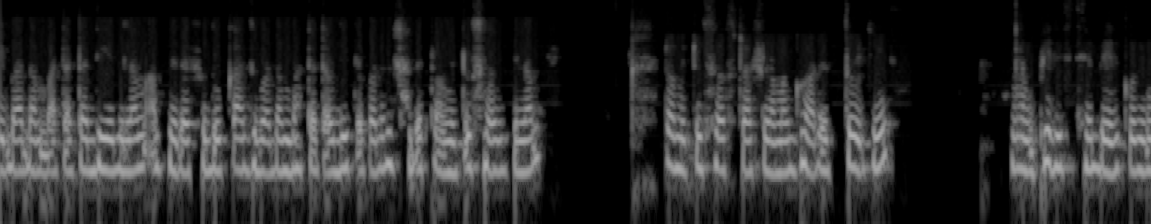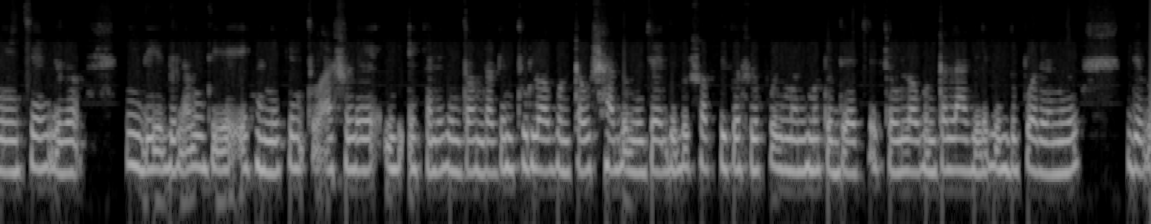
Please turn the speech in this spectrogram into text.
এই বাদাম বাটাটা দিয়ে দিলাম। আপনারা শুধু কাজু বাদাম বাটাটাও দিতে পারেন, সাথে টমেটো সস দিলাম। টমেটো সসটা আসলে আমার ঘরের তৈরি। ফ্রিজ থেকে বের করে নিয়েছি দিয়ে দিলাম। দিয়ে এখানে কিন্তু আসলে এখানে কিন্তু আমরা কিন্তু লবণটাও স্বাদ অনুযায়ী দেবো। সবকিছু আসলে পরিমাণ মতো দেওয়ার চেষ্টা লবণটা লাগলে কিন্তু পরে আমি দেবো।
